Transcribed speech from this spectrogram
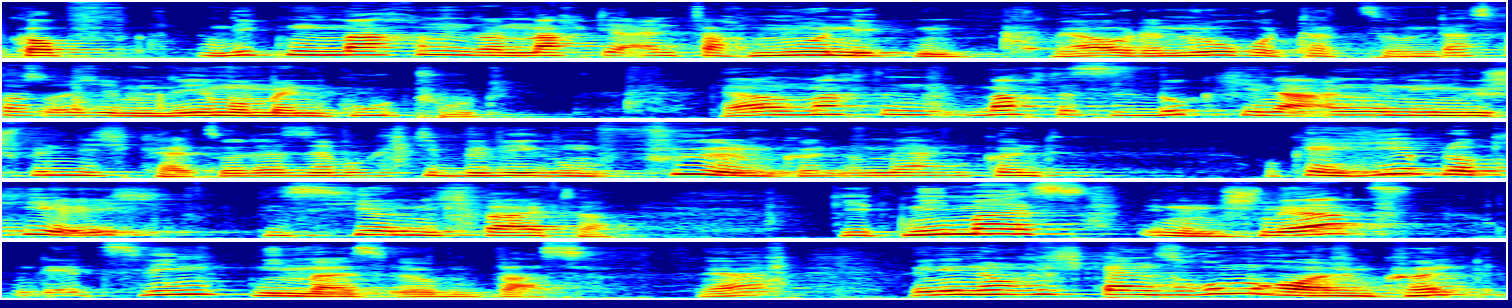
Kopfnicken machen, dann macht ihr einfach nur Nicken ja, oder nur Rotation. Das, was euch in dem Moment gut tut. Ja, und macht, macht das wirklich in einer angenehmen Geschwindigkeit, sodass ihr wirklich die Bewegung fühlen könnt und merken könnt, okay, hier blockiere ich bis hier und nicht weiter. Geht niemals in den Schmerz und erzwingt niemals irgendwas. Ja? Wenn ihr noch nicht ganz rumrollen könnt,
